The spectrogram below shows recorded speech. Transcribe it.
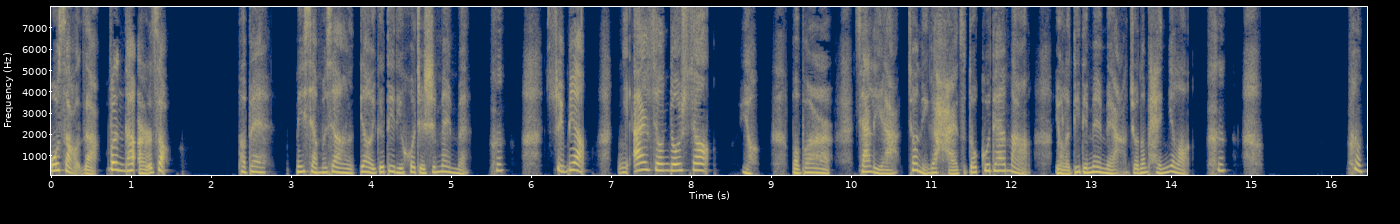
我嫂子问他儿子：“宝贝，你想不想要一个弟弟或者是妹妹？”哼，随便，你爱生就生。哟，宝贝儿，家里啊就你一个孩子多孤单嘛，有了弟弟妹妹啊就能陪你了。哼，哼，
